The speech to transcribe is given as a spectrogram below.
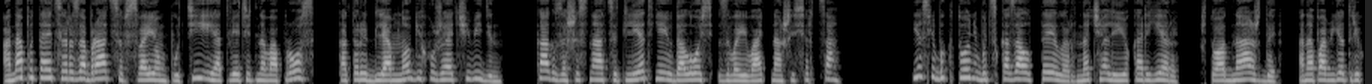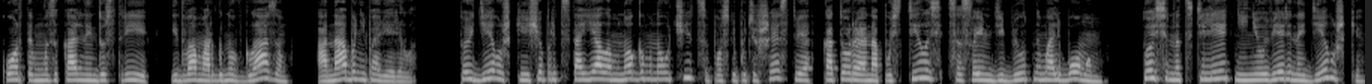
Она пытается разобраться в своем пути и ответить на вопрос, который для многих уже очевиден, как за 16 лет ей удалось завоевать наши сердца. Если бы кто-нибудь сказал Тейлор в начале ее карьеры, что однажды она побьет рекорды в музыкальной индустрии, едва моргнув глазом, она бы не поверила. Той девушке еще предстояло многому научиться после путешествия, которое она пустилась со своим дебютным альбомом. Той 17-летней неуверенной девушке,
